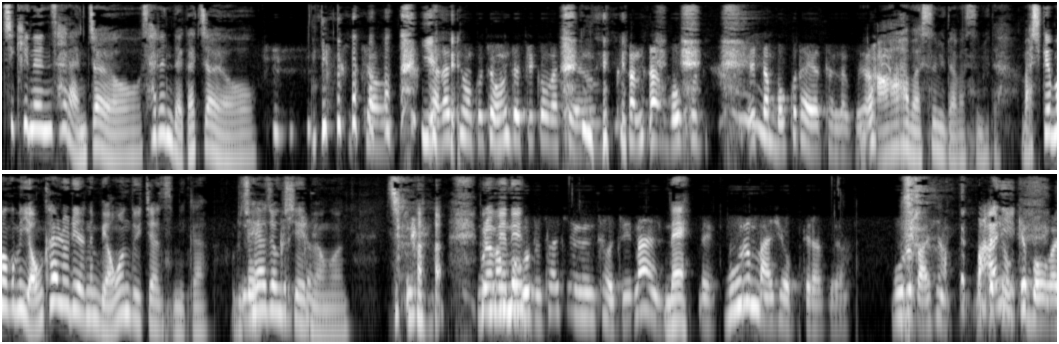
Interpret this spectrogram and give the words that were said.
치킨은 살 안 쪄요. 살은 내가 쪄요. 그렇죠. 예. 다 같이 먹고 저 혼자 찔 것 같아요. 그러나 먹고 일단 먹고 다이어트 하려고요. 아, 맞습니다. 맞습니다. 맛있게 먹으면 0 칼로리라는 명언도 있지 않습니까? 우리 네, 최하정 씨의 그렇죠. 명언. 자, 그러면은 먹어도 사실은 저지만 네. 네, 물은 맛이 없더라고요. 물을 맛이 맛이 아니, 없게 먹어가지고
